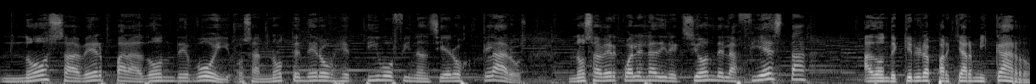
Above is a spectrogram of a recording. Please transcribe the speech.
no saber para dónde voy, o sea, no tener objetivos financieros claros, no saber cuál es la dirección de la fiesta a donde quiero ir a parquear mi carro.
